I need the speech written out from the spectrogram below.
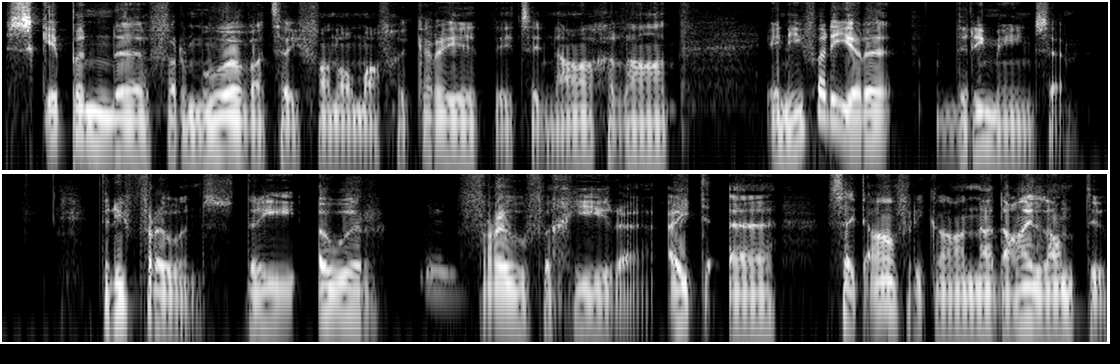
skepende vermoë wat sy van hom af gekry het, het sy nagelaat en hier van die Here drie mense drie vrouens, drie ouer Mm. vroufigure uit 'n uh, Suid-Afrika na daai land toe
